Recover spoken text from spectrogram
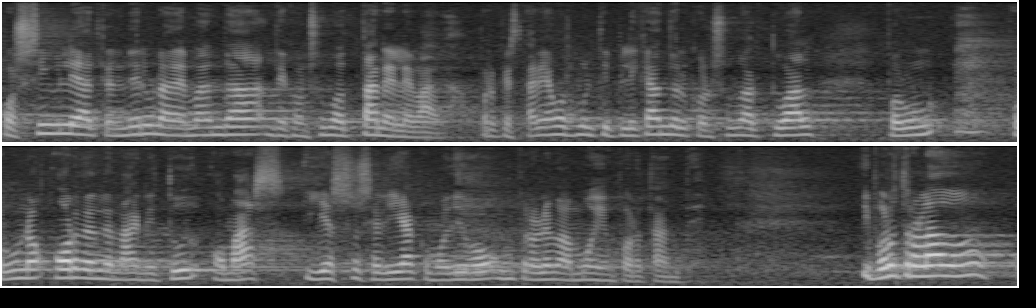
posible atender una demanda de consumo tan elevada, porque estaríamos multiplicando el consumo actual por un, por un orden de magnitud o más, y eso sería, como digo, un problema muy importante. Y por otro lado,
